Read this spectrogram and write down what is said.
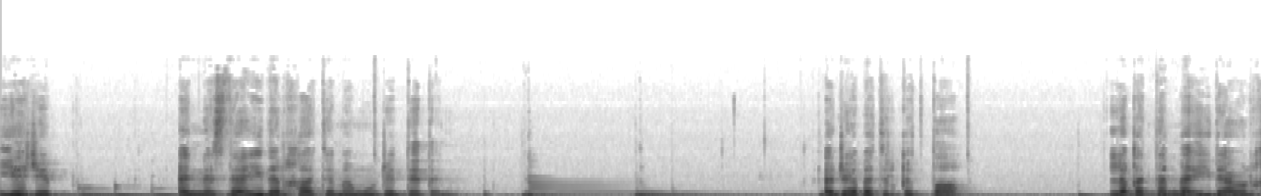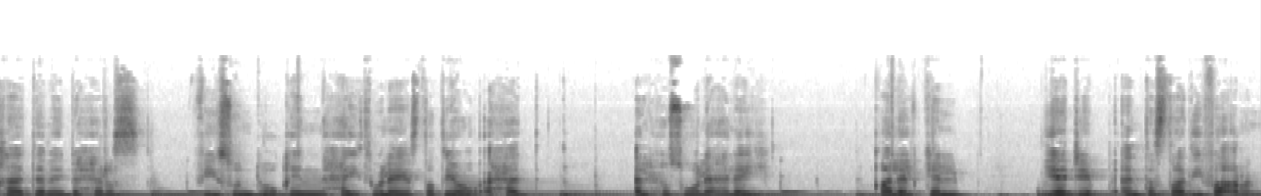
يجب أن نستعيد الخاتم مجددا. أجابت القطة لقد تم إيداع الخاتم بحرص في صندوق حيث لا يستطيع أحد الحصول عليه. قال الكلب يجب أن تصطادي فارا.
